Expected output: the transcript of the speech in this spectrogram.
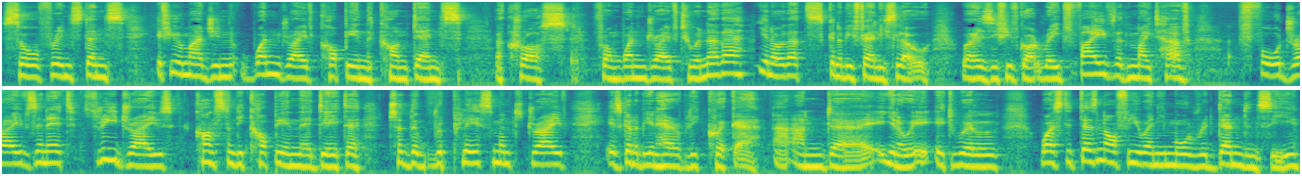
So for instance, if you imagine one drive copying the contents across from one drive to another, you know that's going to be fairly slow. Whereas if you've got RAID five that might have four drives in it, three drives constantly copying their data to the replacement drive is going to be inherently quicker. And, uh, you know, it, it, will, whilst it doesn't offer you any more redundancy,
